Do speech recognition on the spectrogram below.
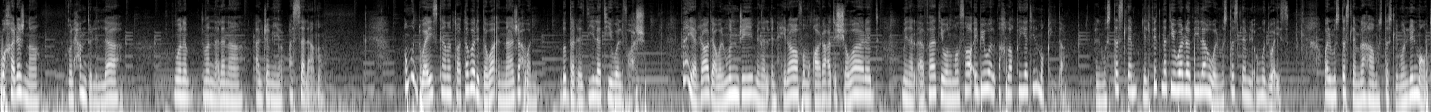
وخرجنا والحمد لله ونتمنى لنا الجميع السلامة. أم دويس كانت تعتبر الدواء الناجح ضد الرذيلة والفحش فهي الرادع والمنجي من الانحراف ومقارعة الشوارد من الآفات والمصائب والأخلاقية المقيتة المستسلم للفتنة والرذيلة هو المستسلم لأم دويس والمستسلم لها مستسلم للموت.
